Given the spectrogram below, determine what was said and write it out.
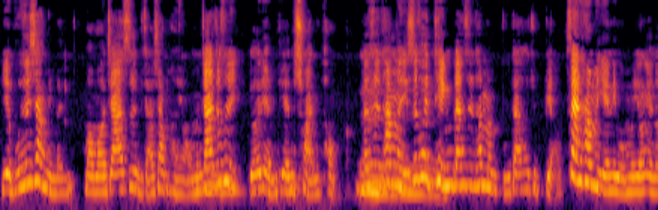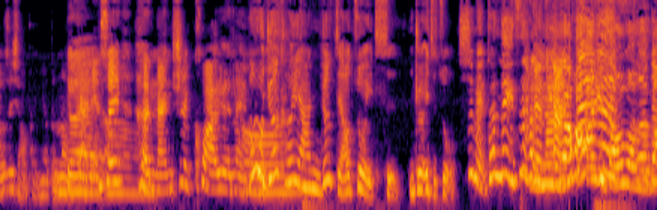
也不是像你们毛毛家是比较像朋友，我们家就是有一点偏传统。但是他们也是会听，但是他们不太会去表，在他们眼里，我们永远都是小朋友的那种概念，所以嗯很难去跨越那一步。哦，我觉得可以啊，你就只要做一次，你就一直做。是没，但那一次很很难。花花，你懂我们吗？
